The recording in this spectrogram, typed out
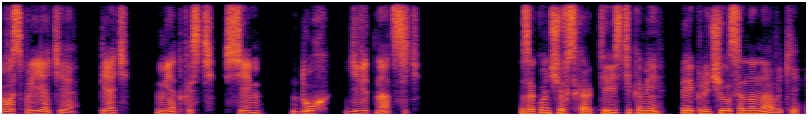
восприятие — 5, меткость — 7, дух — 19. Закончив с характеристиками, переключился на навыки.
